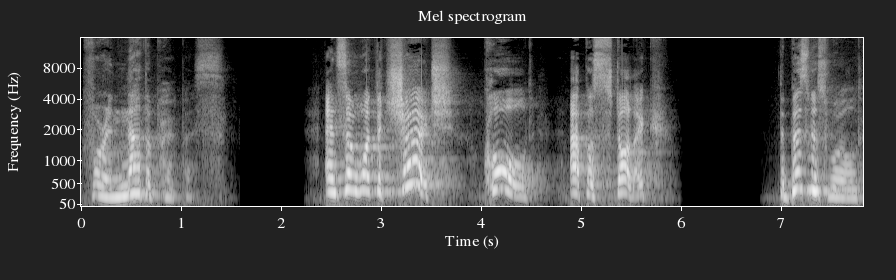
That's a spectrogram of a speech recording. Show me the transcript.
for another purpose. And so, what the church called apostolic, the business world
